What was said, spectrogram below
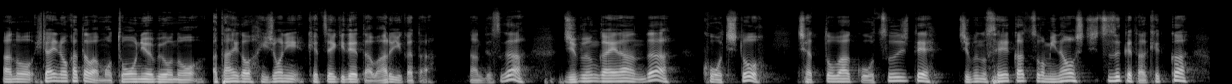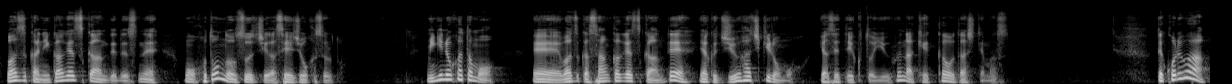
あの、左の方はもう糖尿病の値が非常に血液データ悪い方なんですが、自分が選んだコーチとチャットワークを通じて自分の生活を見直し続けた結果、わずか2ヶ月間でですね、もうほとんどの数値が正常化すると。右の方も、えー、わずか3ヶ月間で約18キロも痩せていくというふうな結果を出してます。で、これは、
